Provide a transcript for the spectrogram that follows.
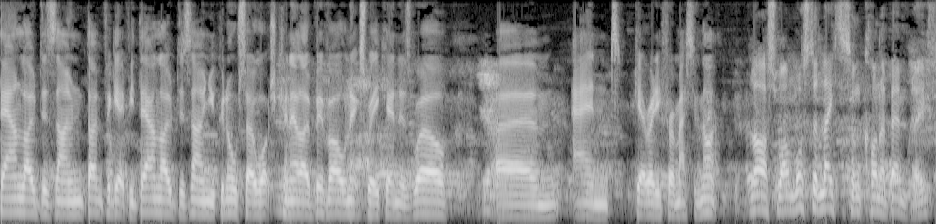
download DAZN. Don't forget, if you download DAZN, you can also watch Canelo Bivol next weekend as well, um, and get ready for a massive night. Last one. What's the latest on Conor Benn, please?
